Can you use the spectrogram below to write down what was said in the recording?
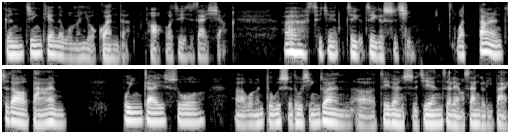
跟今天的我们有关的？好，我这直在想，呃，这件这个这个事情，我当然知道答案，不应该说，呃，我们读《使徒行传》呃这段时间这两三个礼拜，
